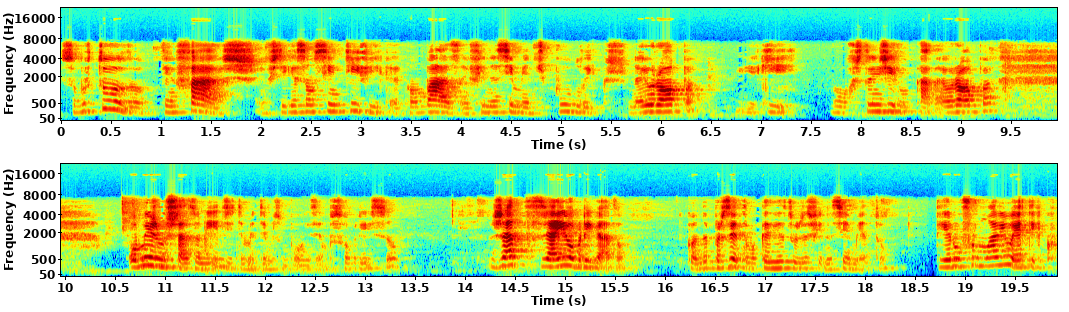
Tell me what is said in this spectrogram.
sobretudo quem faz investigação científica com base em financiamentos públicos na Europa, e aqui vou restringir um bocado a Europa, ou mesmo nos Estados Unidos, e também temos um bom exemplo sobre isso, já, já é obrigado, quando apresenta uma candidatura de financiamento, ter um formulário ético.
